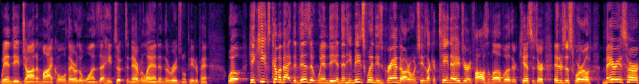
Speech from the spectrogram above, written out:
Wendy, John, and Michael? They were the ones that he took to Neverland in the original Peter Pan. Well, he keeps coming back to visit Wendy, and then he meets Wendy's granddaughter when she's like a teenager. He falls in love with her, kisses her, enters this world, marries her,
